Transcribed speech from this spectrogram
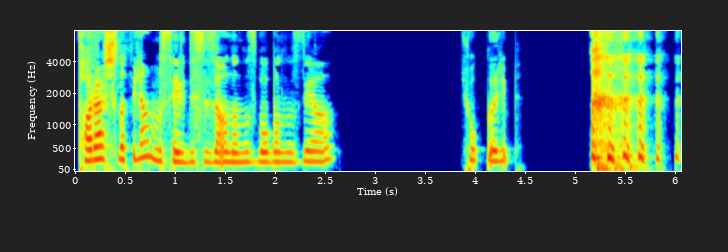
Faraş'la falan mı sevdi sizi ananız babanız ya? Çok garip.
